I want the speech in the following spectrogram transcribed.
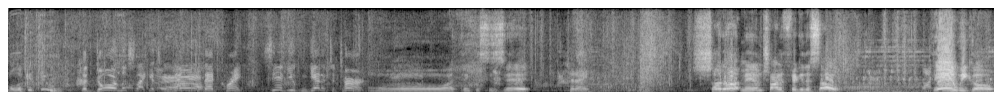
Oh, look at you. The door looks like it's connected to that crank. See if you can get it to turn. Oh, I think this is it. Today. Shut up, man. I'm trying to figure this out. There we go.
